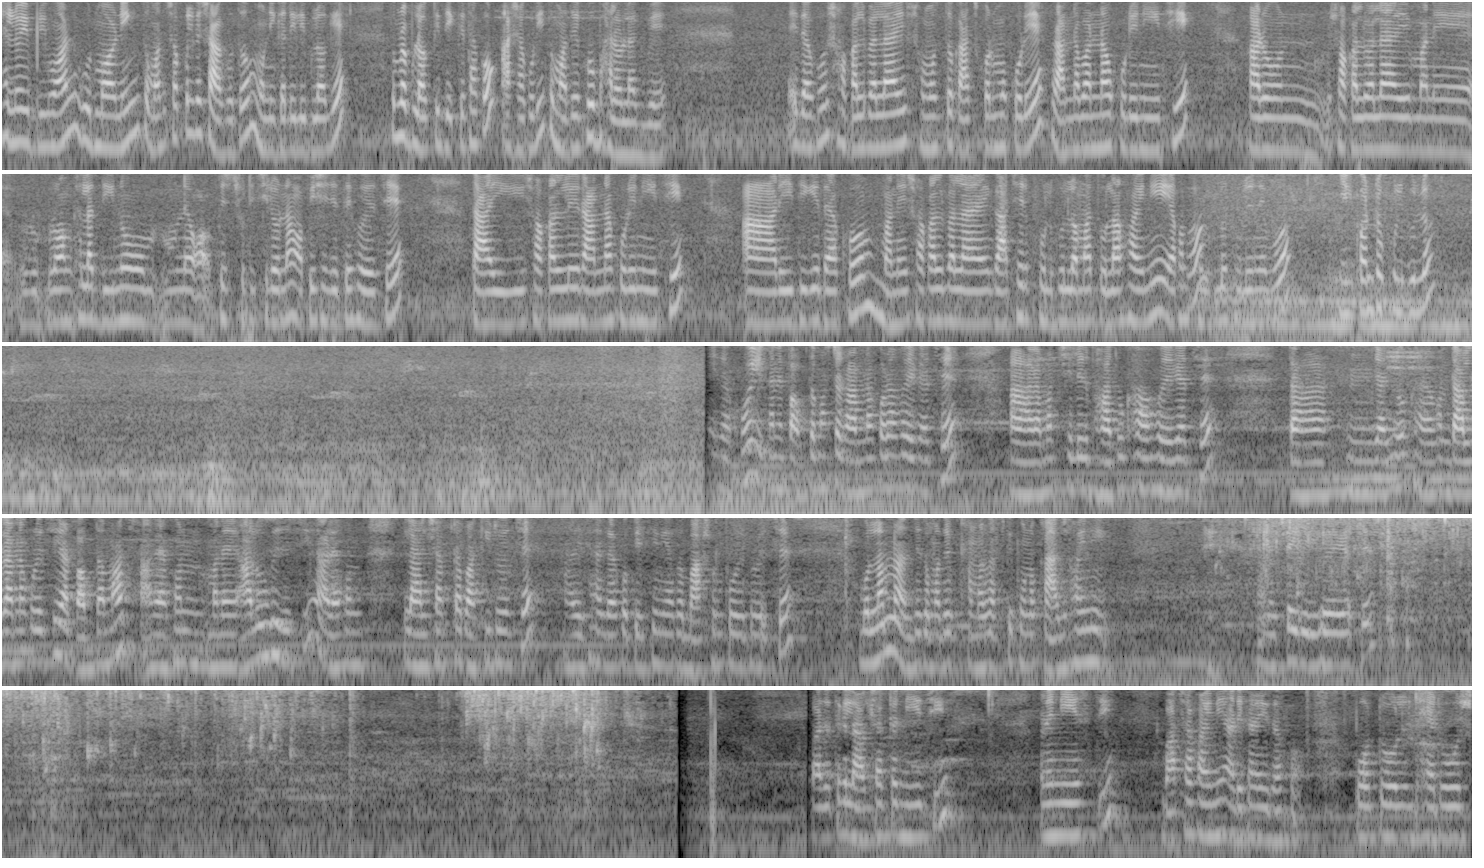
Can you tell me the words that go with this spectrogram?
Hello everyone good morning তোমাদের সকলকে স্বাগত মনিকা ডেলি ব্লগে। তোমরা ব্লগটি দেখতে থাকো আশা করি তোমাদের খুব ভালো লাগবে। এই দেখো সকালবেলায় সমস্ত কাজকর্ম করে রান্নাবান্নাও করে নিয়েছি। কারণ সকালবেলায় মানে রং খেলার দিনও মানে অফিস ছুটি ছিল না অফিসে যেতে হয়েছে। তাই সকালে রান্না করে নিয়েছি। আর এইদিকে দেখো মানে সকালবেলায় গাছের ফুলগুলো আমার তোলা হয়নি এখন ফুলগুলো তুলে নেব। নীলকণ্ঠ ফুলগুলো এই দেখো এখানে পাবদা মাছটা রান্না করা হয়ে গেছে, আর আমার ছেলের ভাতও খাওয়া হয়ে গেছে। তা যাই হোক, এখন ডাল রান্না করেছি আর পাবদা মাছ, আর এখন মানে আলু ভেজেছি, আর এখন লাল শাকটা বাকি রয়েছে। আর এখানে দেখো বেসিনে এত বাসন পড়ে রয়েছে। বললাম না যে তোমাদের, আমার আজকে কোনো কাজ হয়নি। অনেকটাই দেরি হয়ে গেছে। বাজার থেকে লাল শাকটা নিয়েছি। মানে নিয়ে এসেছি। বাছা হয়নি। আর এখানে এই দেখো, পটল, ঢেঁড়স,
